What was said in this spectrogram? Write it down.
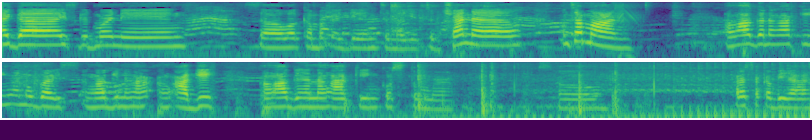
Hi guys, good morning. So, welcome back again to my YouTube channel. Unsa man? Ang aga ng aking ano guys, ang agi ng ang agi, ang aga ng aking customer. So, para sa kabihan,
